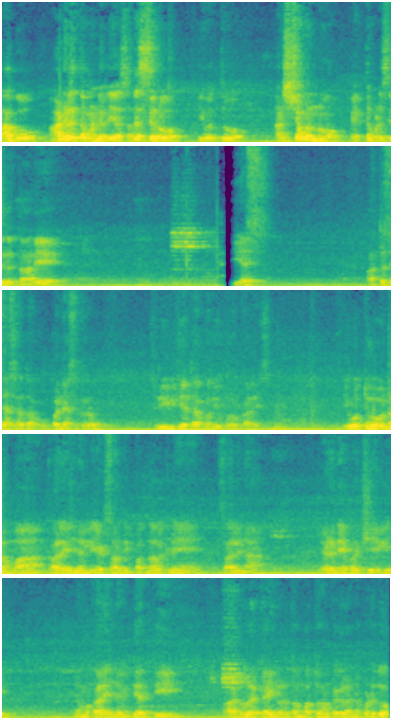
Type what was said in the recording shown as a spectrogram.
ಹಾಗೂ ಆಡಳಿತ ಮಂಡಳಿಯ ಸದಸ್ಯರು ಇವತ್ತು ಹರ್ಷವನ್ನು ವ್ಯಕ್ತಪಡಿಸಿರುತ್ತಾರೆ. ಎಸ್ ಅರ್ಥಶಾಸ್ತ್ರದ ಉಪನ್ಯಾಸಕರು ಶ್ರೀ ವಿಜೇತ ಪದವಿ ಪೂರ್ವ ಕಾಲೇಜ್. ಇವತ್ತು ನಮ್ಮ ಕಾಲೇಜಿನಲ್ಲಿ ಎರಡು ಸಾವಿರದ ಇಪ್ಪತ್ನಾಲ್ಕನೇ ಸಾಲಿನ ಎರಡನೇ ಪರೀಕ್ಷೆಯಲ್ಲಿ ನಮ್ಮ ಕಾಲೇಜಿನ ವಿದ್ಯಾರ್ಥಿ ಆರುನೂರಕ್ಕೆ ಐನೂರ ತೊಂಬತ್ತು ಅಂಕಗಳನ್ನು ಪಡೆದು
